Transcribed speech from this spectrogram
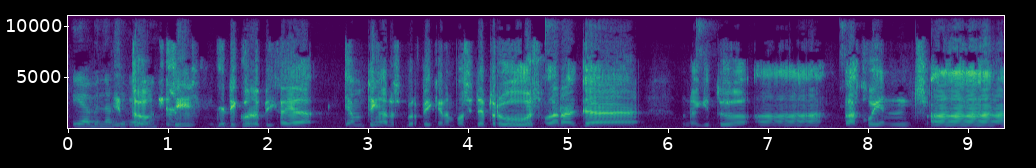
Iya benar sih gitu. Kayaknya jadi jadi gue lebih kayak yang penting harus berpikiran positif terus olahraga udah gitu eh, lakuin eh,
